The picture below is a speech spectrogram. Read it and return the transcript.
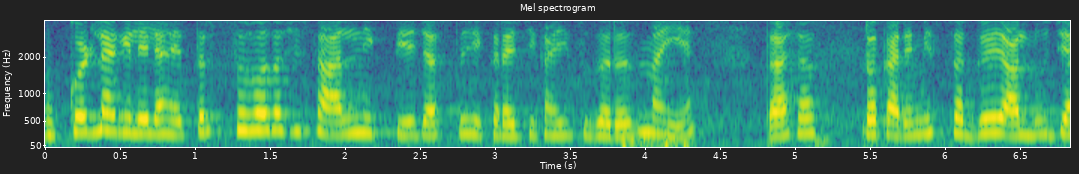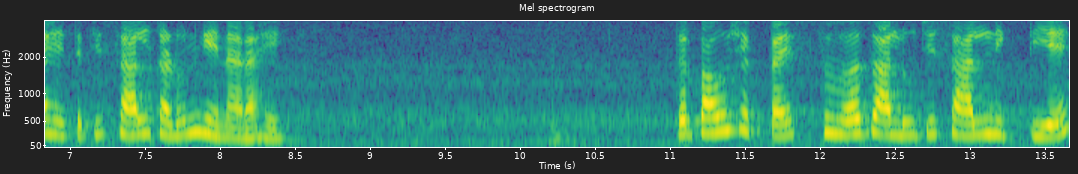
उकडल्या गेलेले आहेत. तर सहज अशी साल निघते जास्त हे करायची काहीच गरज नाही आहे तर अशाच प्रकारे मी सगळे आलू जे आहेत त्याची साल काढून घेणार आहे. तर पाहू शकताय सहज आलूची साल निघती आहे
